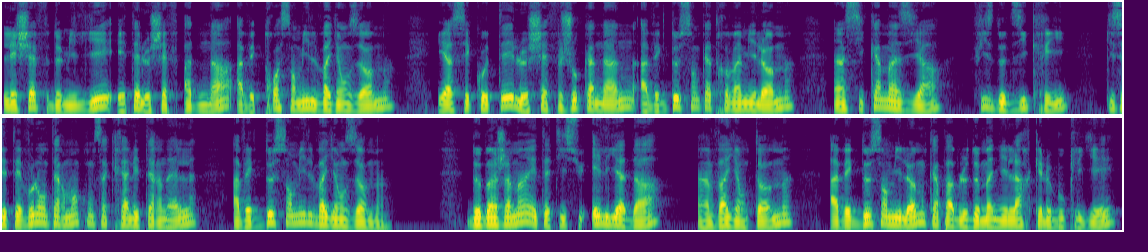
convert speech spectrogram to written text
les chefs de milliers étaient le chef Adna avec trois cent mille vaillants hommes, et à ses côtés le chef Jokanan avec deux cent quatre-vingt mille hommes, ainsi qu'Amazia, fils de Zikri, qui s'était volontairement consacré à l'Éternel, avec deux cent mille vaillants hommes. De Benjamin était issu Eliada, un vaillant homme, avec deux cent mille hommes capables de manier l'arc et le bouclier,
